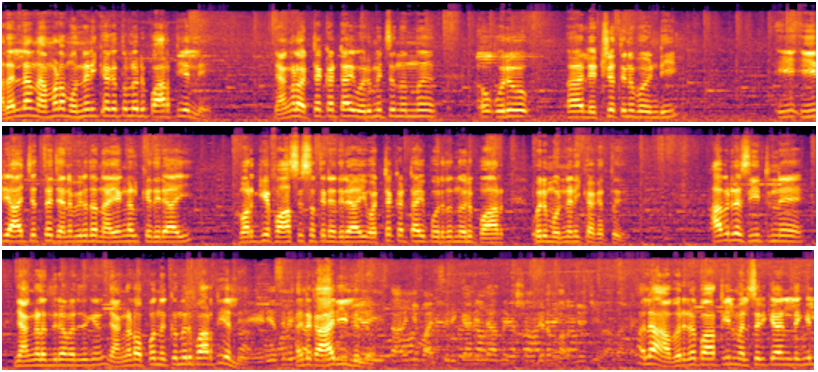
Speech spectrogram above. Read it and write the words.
അതെല്ലാം നമ്മുടെ മുന്നണിക്കകത്തുള്ള ഒരു പാർട്ടിയല്ലേ. ഞങ്ങൾ ഒറ്റക്കെട്ടായി ഒരുമിച്ച് നിന്ന് ഒരു ലക്ഷ്യത്തിന് വേണ്ടി ഈ ഈ രാജ്യത്തെ ജനവിരുദ്ധ നയങ്ങൾക്കെതിരായി വർഗീയ ഫാസിസത്തിനെതിരായി ഒറ്റക്കെട്ടായി പൊരുതുന്ന ഒരു പാർ ഒരു മുന്നണിക്കകത്ത്. അവരുടെ സീറ്റിന് ഞങ്ങൾ എന്തിനാ മത്സരിക്കുന്നത്? ഞങ്ങളുടെ ഒപ്പം നിൽക്കുന്ന ഒരു പാർട്ടിയല്ലേ. അതിന്റെ കാര്യമില്ലല്ലോ. അല്ല അവരുടെ പാർട്ടിയിൽ മത്സരിക്കാനില്ലെങ്കിൽ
